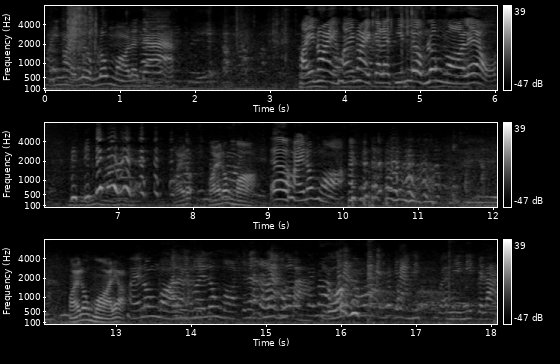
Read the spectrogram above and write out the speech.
หอยหน่อยเริ่มลงหมอแล้วจ้าหอยหน่อยหอยหน่อยกระทินเริ่มลงหมอแล้ว หอยลงหอยลงหม้อเออหอยลงหมอ หอยลงหม้อแล้ว หอยลงหมอเอาแล้วอย่างไรลงหมอจะได้ไม่เข้าปากโอ้ไปล้างนิดอันนี้นิดไปล้าง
